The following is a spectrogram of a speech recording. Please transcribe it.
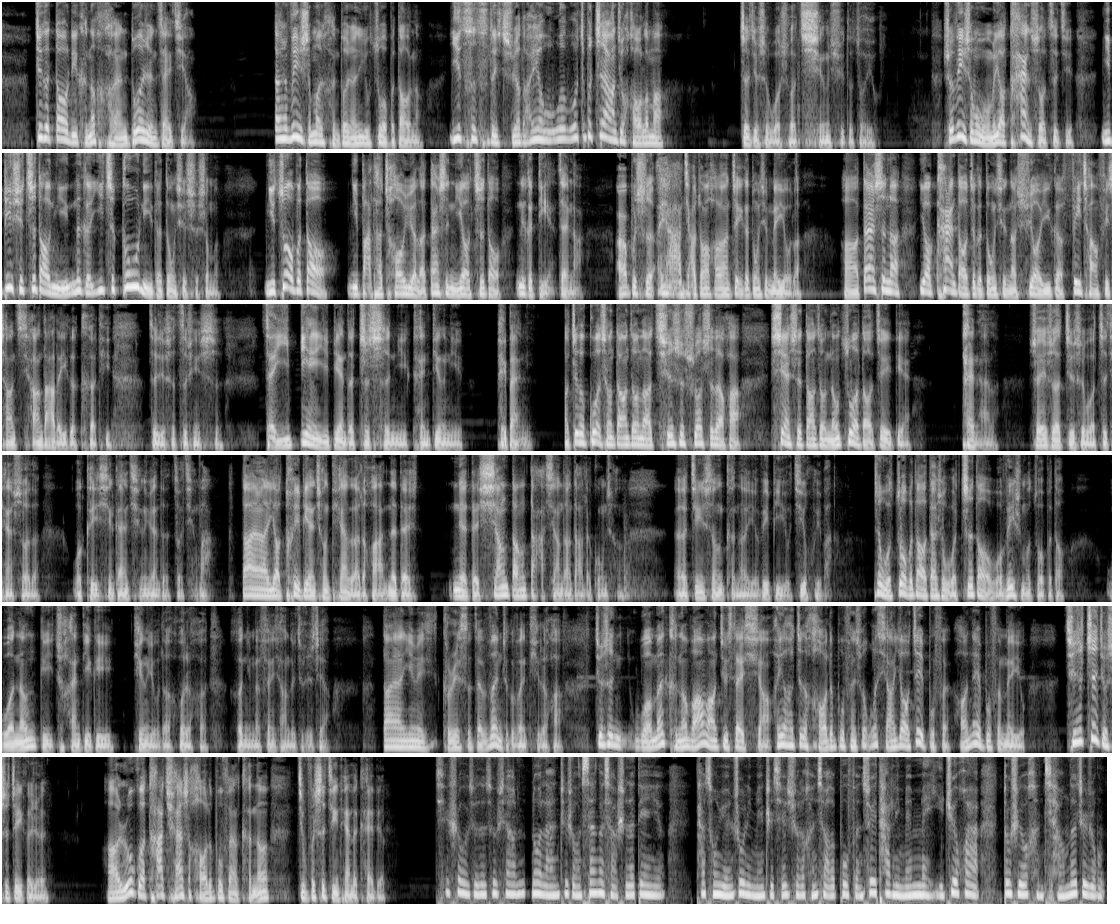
这个道理可能很多人在讲，但是为什么很多人又做不到呢？一次次的觉得，哎呀，我我这不这样就好了吗？这就是我说情绪的作用。说为什么我们要探索自己？你必须知道你那个一直勾你的东西是什么。你做不到，你把它超越了，但是你要知道那个点在哪，而不是哎呀，假装好像这个东西没有了。啊，但是呢，要看到这个东西呢，需要一个非常非常强大的一个课题，这就是咨询师，在一遍一遍的支持你、肯定你、陪伴你。啊，这个过程当中呢，其实说实在话，现实当中能做到这一点太难了。所以说，就是我之前说的，我可以心甘情愿的做青蛙。当然了，要蜕变成天鹅的话，那得那得相当大、相当大的工程。呃，今生可能也未必有机会吧。是我做不到，但是我知道我为什么做不到。我能给传递给听友的，或者和和你们分享的就是这样。当然，因为 Chris 在问这个问题的话，就是我们可能往往就在想：哎呀，这个好的部分，说我想要这部分，好那部分没有。其实这就是这个人啊。如果他全是好的部分，可能就不是今天的凯迪了。其实我觉得，就像诺兰这种三个小时的电影，他从原著里面只截取了很小的部分，所以它里面每一句话都是有很强的这种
